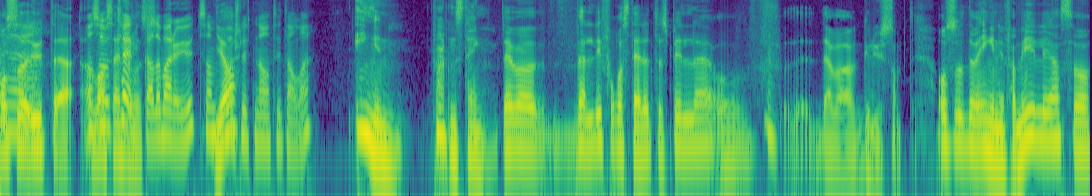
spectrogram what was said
Og så ut til Og så tørka det bare ut, som på slutten av 80-tallet? Ingen verdens ting. Det var veldig få steder til å spille, og det var grusomt. Og så det var ingen i familie, så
